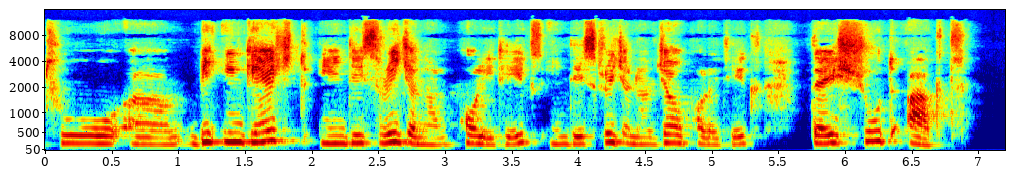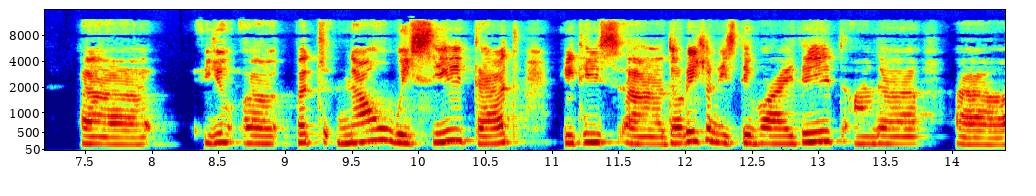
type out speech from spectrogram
to um, be engaged in this regional politics, in this regional geopolitics, they should act. Uh, you, uh, but now we see that it is uh, the region is divided under uh,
